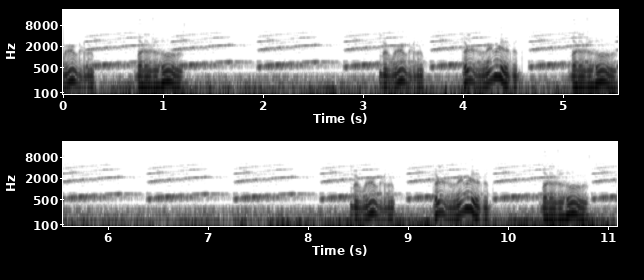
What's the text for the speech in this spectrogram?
but it's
